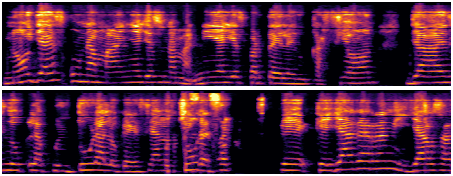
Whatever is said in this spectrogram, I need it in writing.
¿no? Ya es una maña, ya es una manía, ya es parte de la educación, ya es la cultura, lo que decían los chicos, que, que, ya agarran y ya, o sea,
